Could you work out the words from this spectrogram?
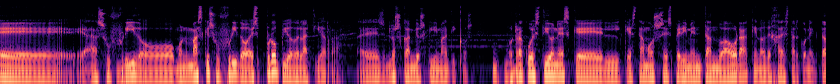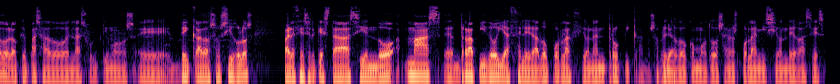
Eh, ha sufrido, o bueno, más que sufrido, es propio de la Tierra, es los cambios climáticos. Otra cuestión es que el que estamos experimentando ahora, que no deja de estar conectado a lo que ha pasado en las últimas décadas o siglos, parece ser que está siendo más eh, rápido y acelerado por la acción antrópica, ¿no? sobre todo, como todos sabemos, por la emisión de gases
